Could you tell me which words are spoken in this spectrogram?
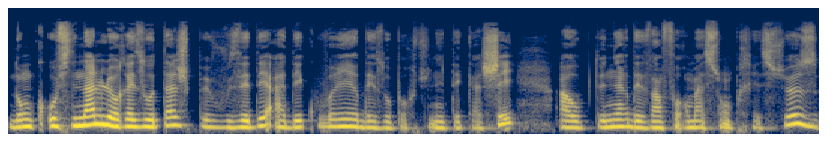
Donc au final, le réseautage peut vous aider à découvrir des opportunités cachées, à obtenir des informations précieuses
